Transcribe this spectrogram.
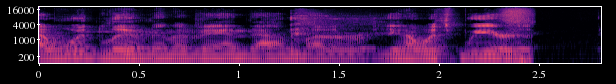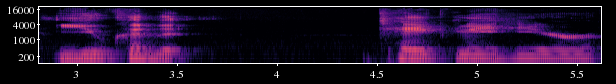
I would live in a van down by the. You know what's weird? is You could take me here,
